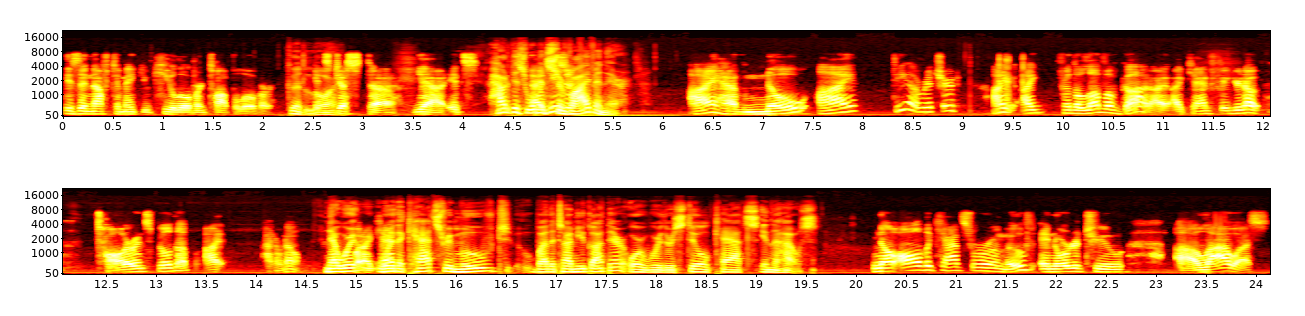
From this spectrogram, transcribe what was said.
is enough to make you keel over and topple over. Good lord! It's just, uh, yeah, it's. How did this woman survive are, in there? I have no idea, Richard. I, I, for the love of God, I, I can't figure it out. Tolerance buildup. I, I don't know. Now, were were the cats removed by the time you got there, or were there still cats in the house? No, all the cats were removed in order to uh, allow us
